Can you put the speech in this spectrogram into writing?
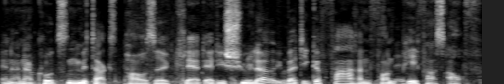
In einer kurzen Mittagspause klärt er die Schüler über die Gefahren von PFAS auf.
